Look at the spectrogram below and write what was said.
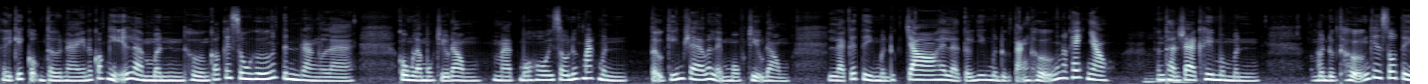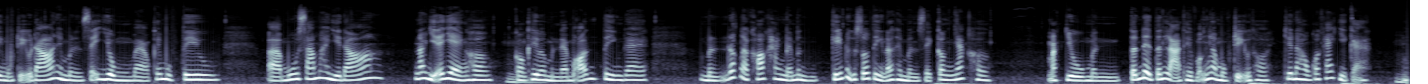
thì cái cụm từ này nó có nghĩa là mình thường có cái xu hướng tin rằng là cùng là một triệu đồng mà mồ hôi sâu nước mắt mình tự kiếm ra với lại một triệu đồng là cái tiền mình được cho hay là tự nhiên mình được tặng thưởng nó khác nhau nên thành ra khi mà mình mình được thưởng cái số tiền một triệu đó thì mình sẽ dùng vào cái mục tiêu à, mua sắm hay gì đó nó dễ dàng hơn ừ. còn khi mà mình đã bỏ tiền ra mình rất là khó khăn để mình kiếm được cái số tiền đó thì mình sẽ cân nhắc hơn mặc dù mình tính đi tính lại thì vẫn là một triệu thôi chứ nó không có khác gì cả ừ. Ừ.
